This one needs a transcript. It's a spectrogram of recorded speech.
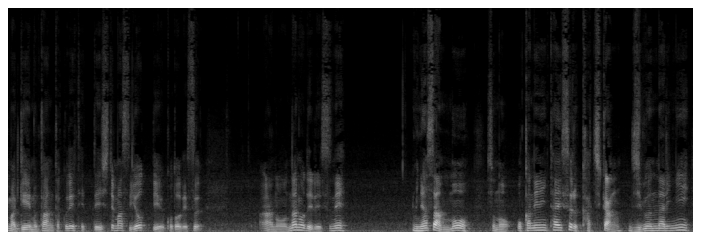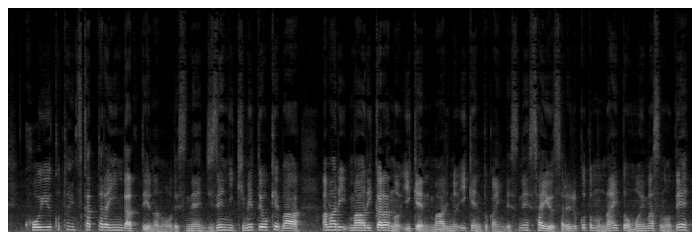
まあ、ゲーム感覚で徹底してますよっていうことです。あのなのでですね皆さんもそのお金に対する価値観自分なりにこういうことに使ったらいいんだっていうのをですね事前に決めておけばあまり周りからの意見周りの意見とかにですね左右されることもないと思いますので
